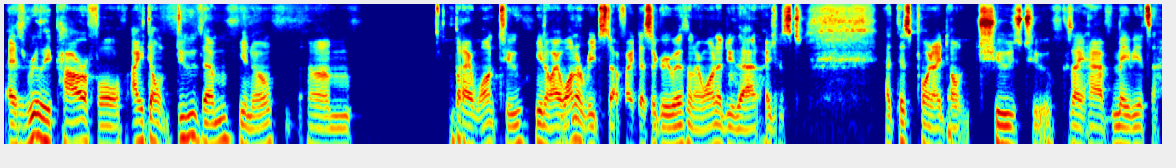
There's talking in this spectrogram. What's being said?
as really powerful. I don't do them, you know, um, but I want to. You know, I want to read stuff I disagree with, and I want to do that. I just at this point I don't choose to because I have maybe it's a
